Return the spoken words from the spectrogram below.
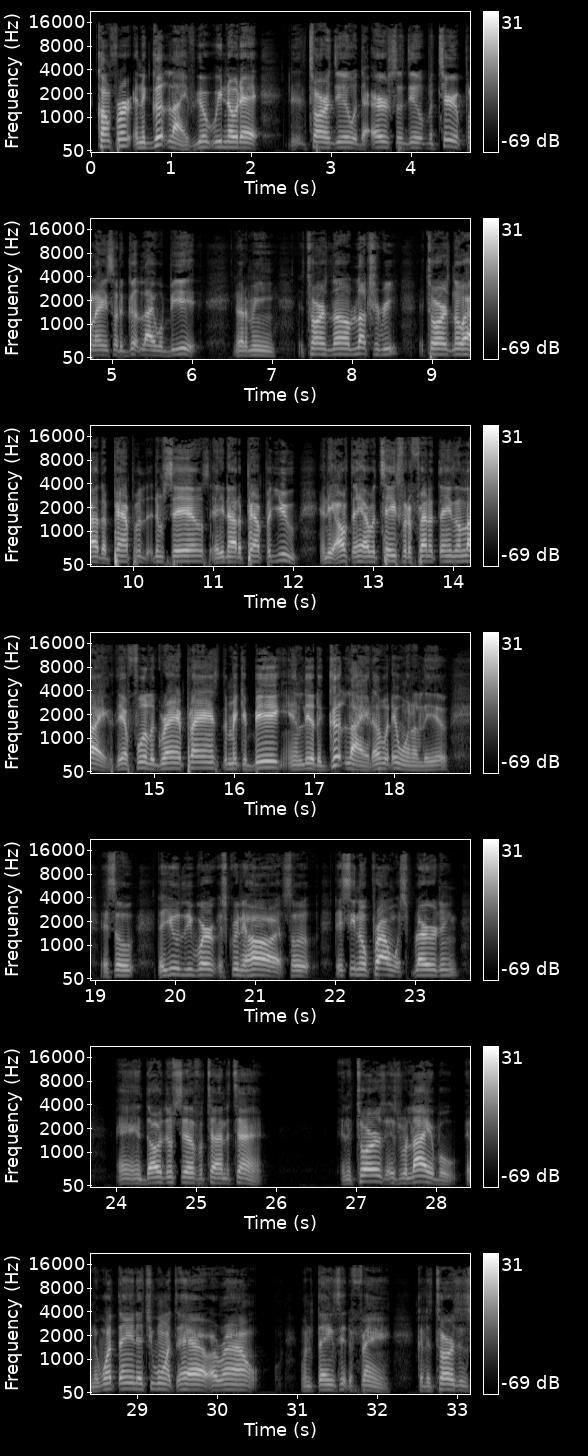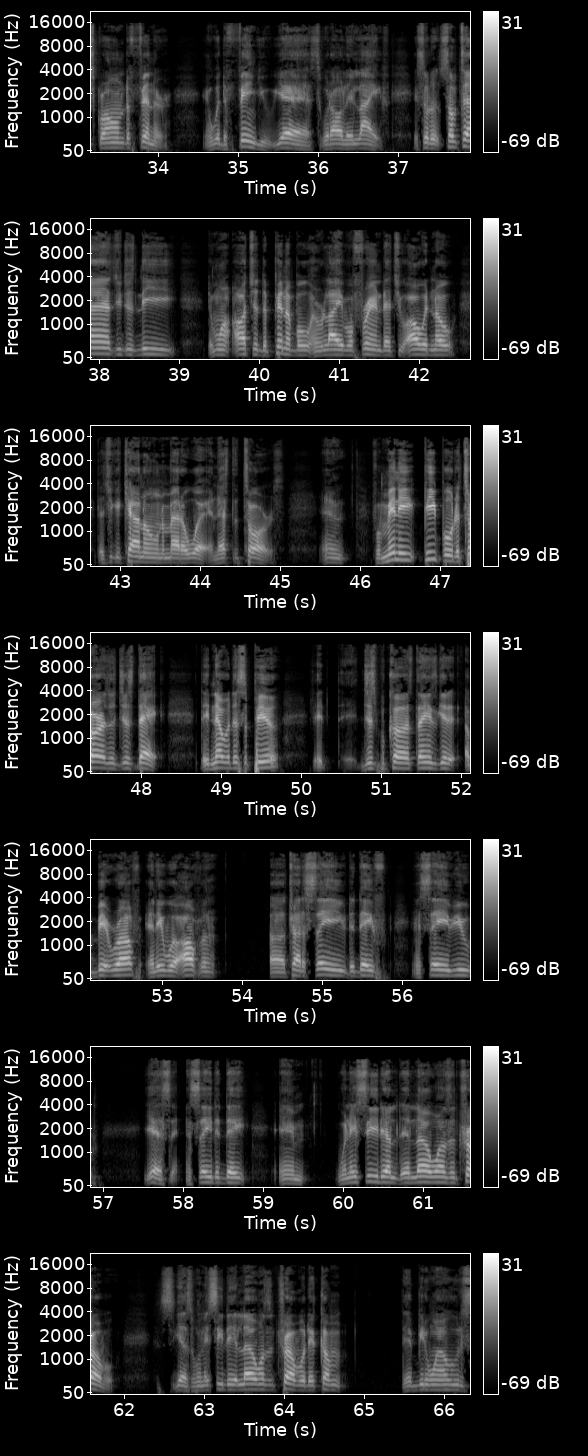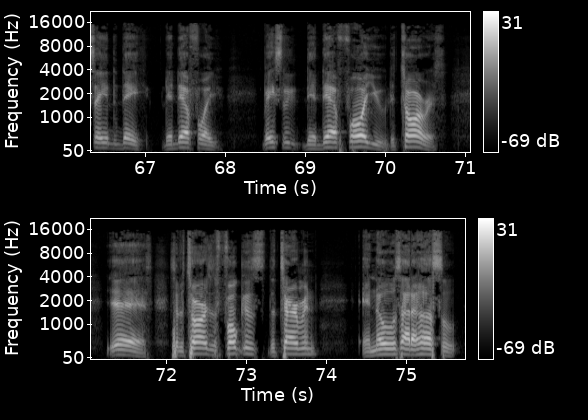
comfort and a good life. We know that the Taurus deal with the earth, so deal with material planes, so the good life will be it. You know what I mean? The Taurus love luxury. The Taurus know how to pamper themselves, and they know how to pamper you. And they often have a taste for the finer things in life. They're full of grand plans to make it big and live the good life. That's what they want to live. And so they usually work extremely hard, so they see no problem with splurging and indulge themselves from time to time. And the Taurus is reliable. And the one thing that you want to have around when things hit the fan. Because the Taurus is a strong defender and will defend you, yes, with all their life. And so that sometimes you just need the one ultra dependable and reliable friend that you always know that you can count on no matter what, and that's the Taurus. And for many people, the Taurus are just that. They never disappear. It, just because things get a bit rough, and they will often uh, try to save the day and save you. Yes, and save the day. And when they see their, their loved ones in trouble, yes, when they see their loved ones in trouble, they come, they'll be the one who to save the day. They're there for you. Basically, they're there for you, the Taurus. Yes. So the Taurus is focused, determined, and knows how to hustle.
